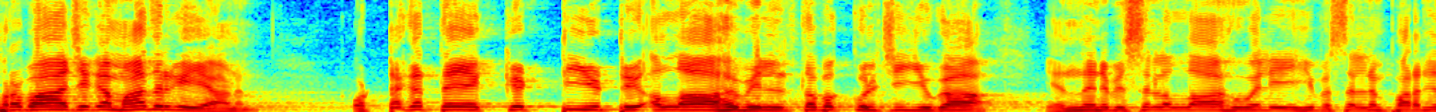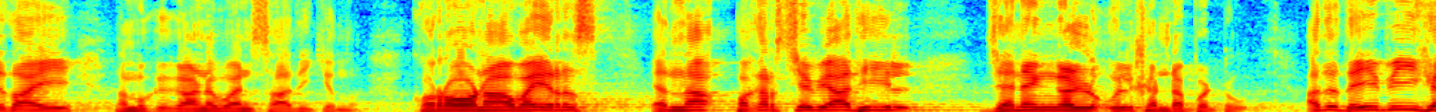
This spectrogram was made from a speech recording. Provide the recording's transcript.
പ്രവാചക മാതൃകയാണ്. ഒട്ടകത്തെ കെട്ടിയിട്ട് അള്ളാഹുവിൽ തവക്കുൽ ചെയ്യുക എന്ന് നബി സല്ലല്ലാഹു അലൈഹി വസല്ലം പറഞ്ഞതായി നമുക്ക് കാണുവാൻ സാധിക്കുന്നു. കൊറോണ വൈറസ് എന്ന പകർച്ചവ്യാധിയിൽ ജനങ്ങൾ ഉത്കണ്ഠപ്പെട്ടു. അത് ദൈവീക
